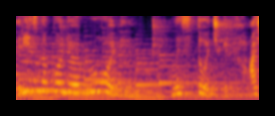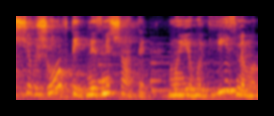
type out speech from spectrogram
різнокольорові листочки. А щоб жовтий не змішати, ми його візьмемо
